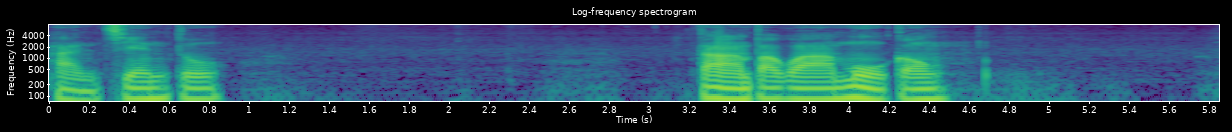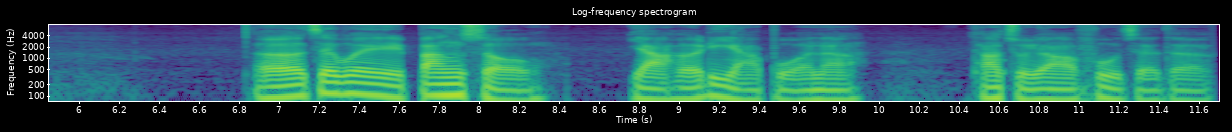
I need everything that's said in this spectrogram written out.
和监督，当然包括木工。而这位帮手雅和利亚伯呢，他主要负责的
